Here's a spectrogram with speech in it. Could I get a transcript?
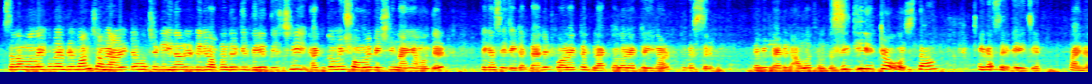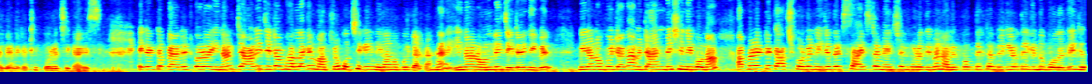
আসসালামু আলাইকুম এভরিওয়ান আমি আরেকটা হচ্ছে কি ইনারের ভিডিও আপনাদেরকে দিয়ে দিচ্ছি। একদমই সময় বেশি নাই আমাদের। ঠিক আছে এটা প্যাডেড করা একটা ব্ল্যাক কালার একটা ইনার, ঠিক আছে? আমি প্যাডেড আলো ফেলতেছি, কি একটা অবস্থা। ঠিক আছে, এই যে। ফাইনালি আমি এটা ঠিক করেছি গাইস এটা একটা প্যাডেড করা ইনার যারই যেটা ভালো লাগে, মাত্র হচ্ছে কি নিরানব্বই টাকা হ্যাঁ? ইনার অনলি যেটাই নেবেন, নিরানব্বই টাকা আমি টাইম বেশি নিব না। আপনারা একটা কাজ করবেন, নিজেদের সাইজটা মেনশন করে দিবেন। আমি প্রত্যেকটা ভিডিওতেই কিন্তু বলে দিই যে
